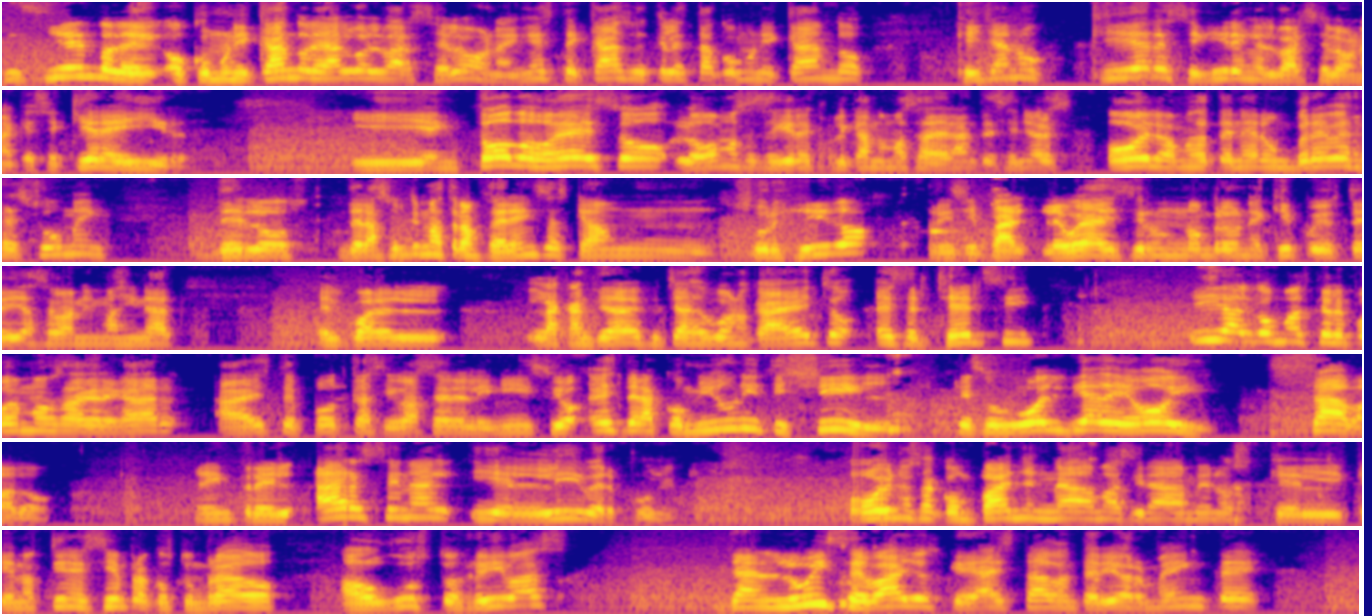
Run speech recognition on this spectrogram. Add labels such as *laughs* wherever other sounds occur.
diciéndole o comunicándole algo al Barcelona. En este caso es que le está comunicando que ya no quiere seguir en el Barcelona, que se quiere ir. Y en todo eso lo vamos a seguir explicando más adelante, señores. Hoy le vamos a tener un breve resumen de, los, de las últimas transferencias que han surgido. Principal, le voy a decir un nombre de un equipo y ustedes ya se van a imaginar el cual la cantidad de fichajes buenos que ha hecho es el Chelsea. Y algo más que le podemos agregar a este podcast y va a ser el inicio es de la Community Shield que se jugó el día de hoy, sábado, entre el Arsenal y el Liverpool. Hoy nos acompañan nada más y nada menos que el que nos tiene siempre acostumbrado Augusto Rivas, Jean-Louis Ceballos, que ha estado anteriormente.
